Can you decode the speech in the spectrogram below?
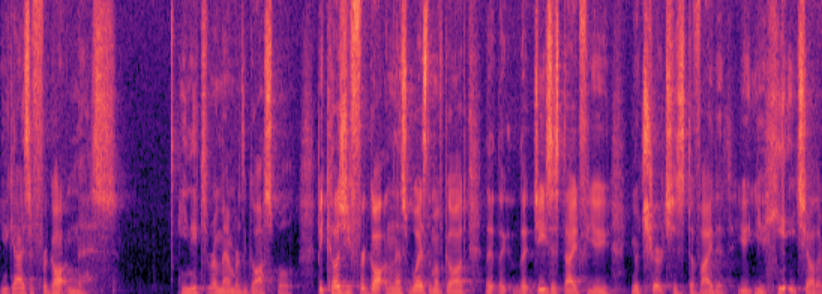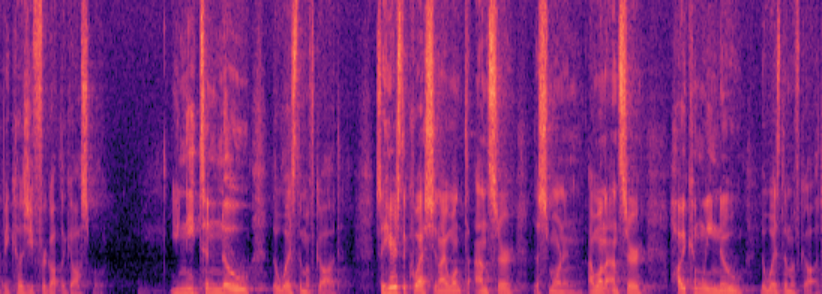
You guys have forgotten this. You need to remember the gospel. Because you've forgotten this wisdom of God that, that, that, Jesus died for you, your church is divided. You, you hate each other because you forgot the gospel. You need to know the wisdom of God. So here's the question I want to answer this morning. I want to answer how can we know the wisdom of God?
